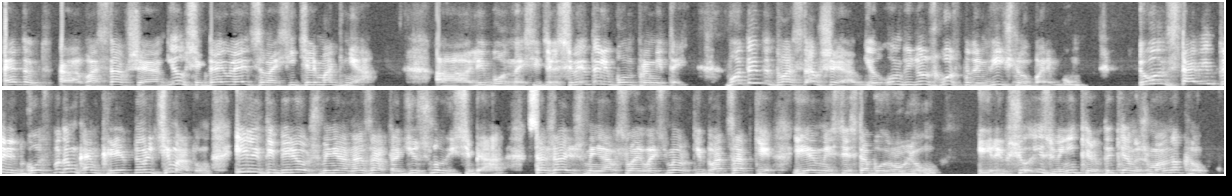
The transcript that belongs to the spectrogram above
Этот э, восставший ангел всегда является носителем огня а, либо он носитель света, либо он Прометей. Вот этот восставший ангел, он ведет с Господом вечную борьбу, и он ставит перед Господом конкретный ультиматум. Или ты берешь меня назад, одесную себя, сажаешь меня в свои восьмерки, двадцатки, и я вместе с тобой рулю, или все, извини, кирдык, я нажимаю на кнопку.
